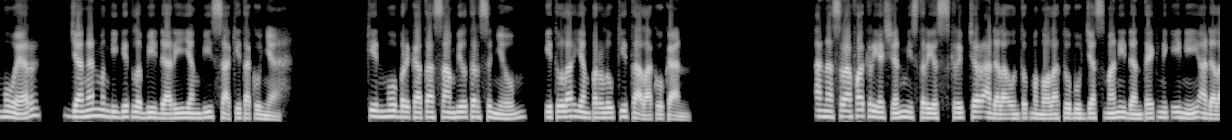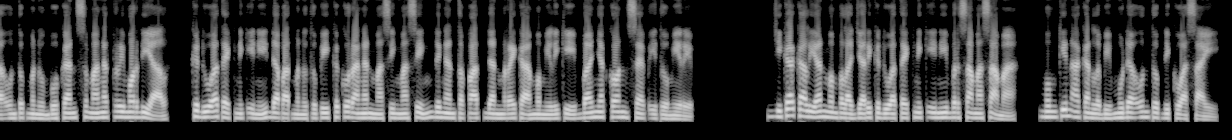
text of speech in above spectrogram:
Muer, jangan menggigit lebih dari yang bisa kita kunyah. Kinmu berkata sambil tersenyum, itulah yang perlu kita lakukan. Anasrafa Creation Mysterious Scripture adalah untuk mengolah tubuh jasmani dan teknik ini adalah untuk menumbuhkan semangat primordial. Kedua teknik ini dapat menutupi kekurangan masing-masing dengan tepat dan mereka memiliki banyak konsep itu mirip. Jika kalian mempelajari kedua teknik ini bersama-sama, mungkin akan lebih mudah untuk dikuasai.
